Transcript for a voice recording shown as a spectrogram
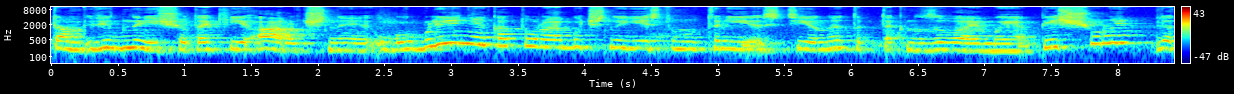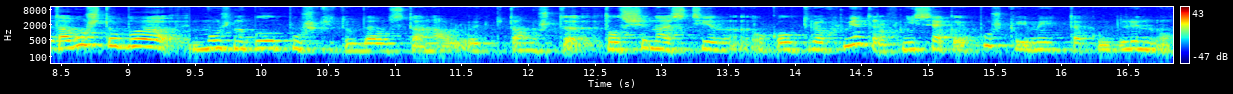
Там видны еще такие арочные углубления, которые обычно есть внутри стен. Это так называемые пещуры, для того, чтобы можно было пушки туда устанавливать, потому что толщина стен около трех метров, не всякая пушка имеет такую длину.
